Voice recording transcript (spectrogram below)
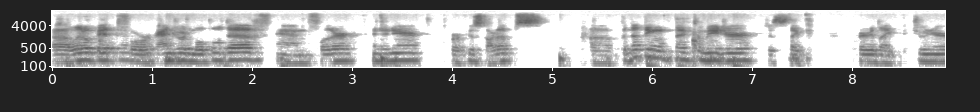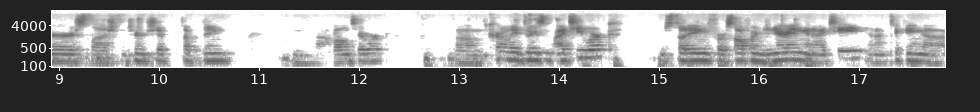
a little bit for Android mobile dev and Flutter engineer for a few startups, uh, but nothing like too major, just like very like junior slash internship type of thing, uh, volunteer work. Um, currently doing some IT work. I'm studying for software engineering and IT, and I'm taking uh,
